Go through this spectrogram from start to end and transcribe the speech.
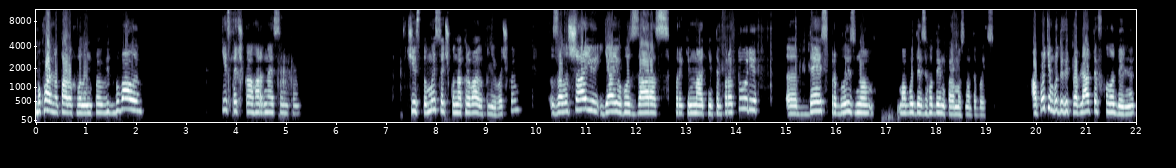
Буквально пару хвилин відбували. Тістечка гарнесеньке. В чисту мисочку накриваю плівочкою. Залишаю я його зараз при кімнатній температурі е, десь приблизно, мабуть, десь годинка йому знадобиться. А потім буду відправляти в холодильник.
